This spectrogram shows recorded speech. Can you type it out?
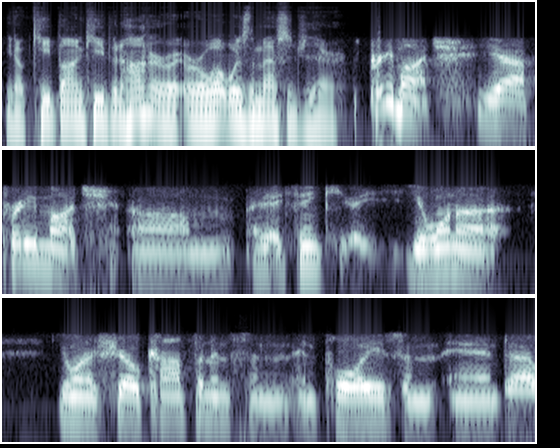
you know keep on keeping on, or, or what was the message there? Pretty much, yeah, pretty much. Um, I, I think you want to you want to show confidence and, and poise, and and uh,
